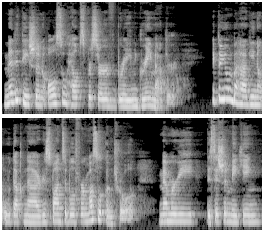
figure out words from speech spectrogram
Meditation also helps preserve brain gray matter. Ito yung bahagi ng utak na responsible for muscle control, memory, decision making,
